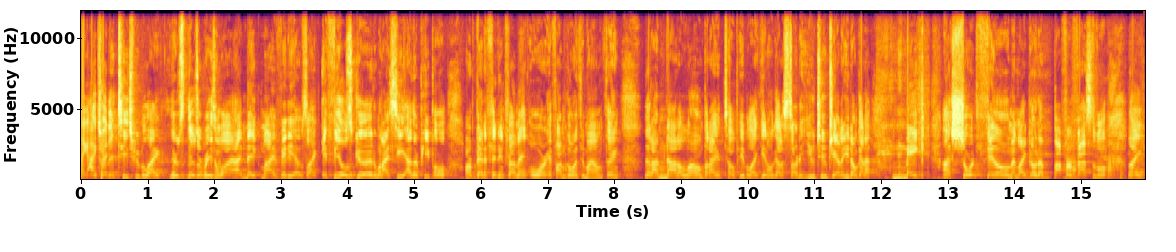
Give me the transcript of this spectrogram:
like I try to teach people like there's there's a reason why I make my videos. Like it feels good when I see other people are benefiting from it, or if I'm going through my own thing, that I'm not alone. But I tell people like you don't got to start a YouTube channel. You don't got to make a short film and like go to Buffer Festival. Like.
